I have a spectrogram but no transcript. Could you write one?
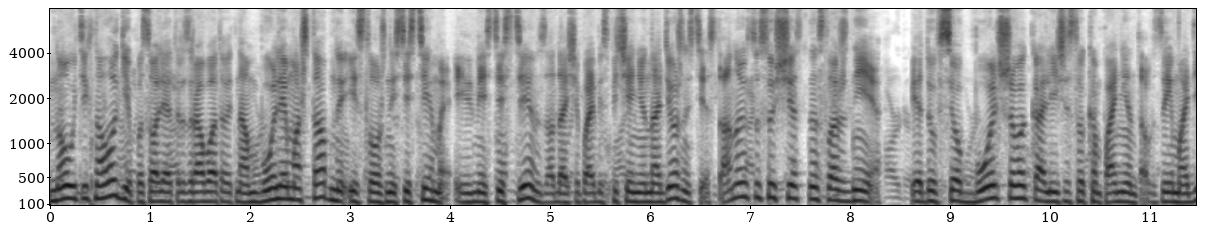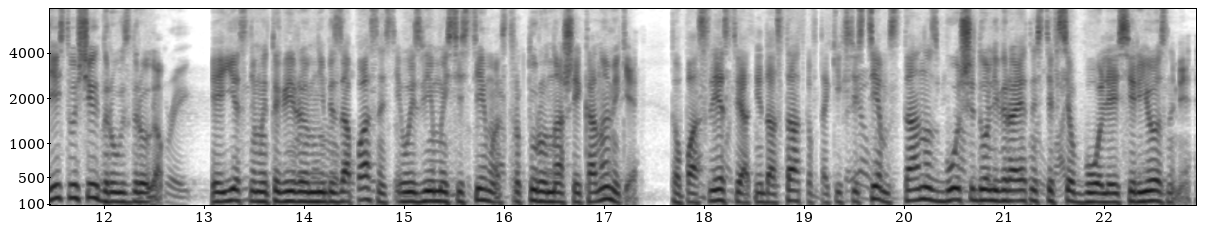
Новые технологии позволяют разрабатывать нам более масштабные и сложные системы, и вместе с тем задачи по обеспечению надежности становятся существенно сложнее ввиду все большего количества компонентов, взаимодействующих друг с другом. И если мы интегрируем небезопасность и уязвимые системы в структуру нашей экономики, то последствия от недостатков таких систем станут с большей долей вероятности все более серьезными.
